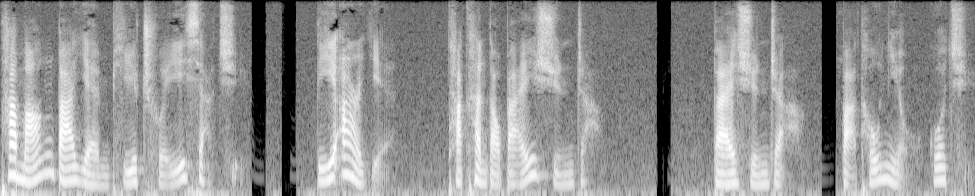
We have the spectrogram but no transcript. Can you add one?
他忙把眼皮垂下去。第二眼，他看到白巡长，白巡长把头扭过去。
